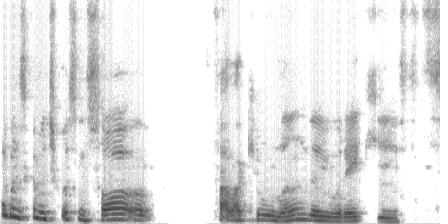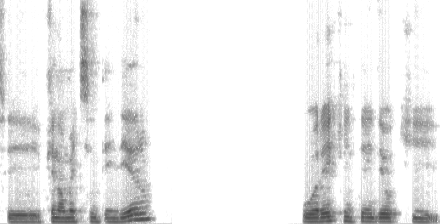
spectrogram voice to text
é basicamente, tipo assim, só falar que o Langa e o Ureki se, finalmente se entenderam. O Ureki entendeu que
